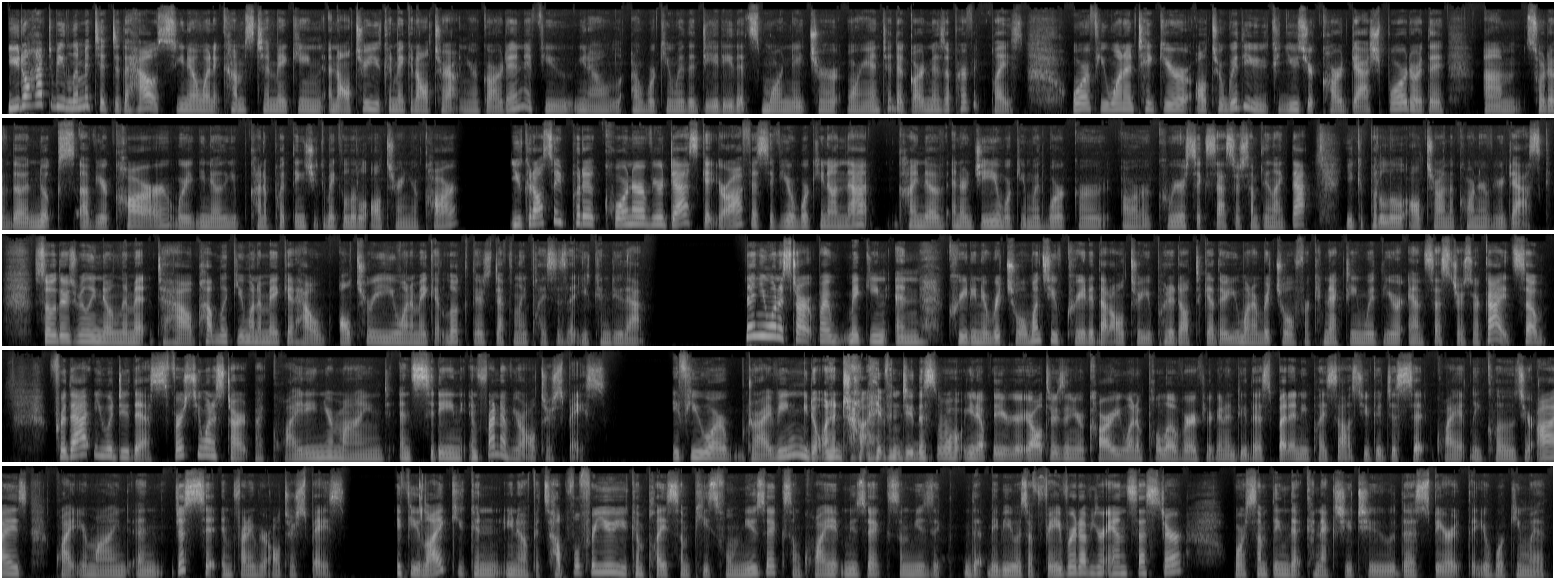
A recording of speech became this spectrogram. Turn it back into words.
You don't have to be limited to the house, you know, when it comes to making an altar. You can make an altar out in your garden if you, you know, are working with a deity that's more nature oriented. A garden is a perfect place. Or if you want to take your altar with you, you could use your car dashboard or the um, sort of the nooks of your car where, you know, you kind of put things. You can make a little altar in your car. You could also put a corner of your desk at your office if you're working on that kind of energy working with work or or career success or something like that you could put a little altar on the corner of your desk so there's really no limit to how public you want to make it how altery you want to make it look there's definitely places that you can do that then you want to start by making and creating a ritual. Once you've created that altar, you put it all together, you want a ritual for connecting with your ancestors or guides. So, for that, you would do this. First, you want to start by quieting your mind and sitting in front of your altar space. If you are driving, you don't want to drive and do this. You know, if your, your altar's in your car, you want to pull over if you're going to do this. But any place else, you could just sit quietly, close your eyes, quiet your mind, and just sit in front of your altar space. If you like, you can, you know, if it's helpful for you, you can play some peaceful music, some quiet music, some music that maybe was a favorite of your ancestor or something that connects you to the spirit that you're working with.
